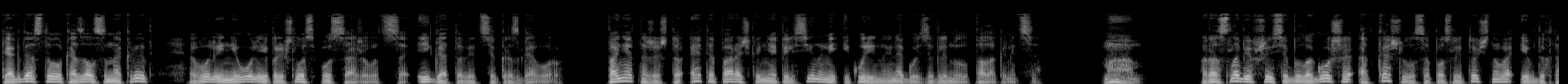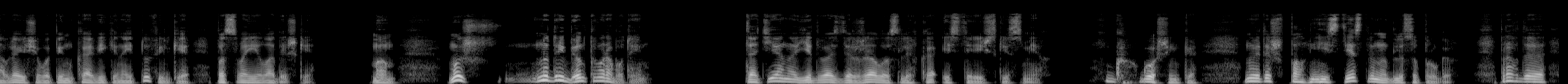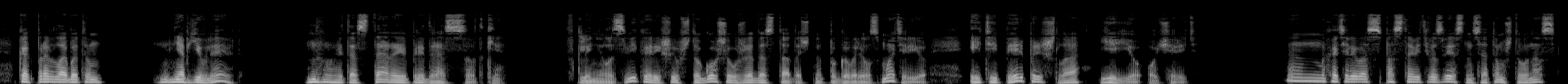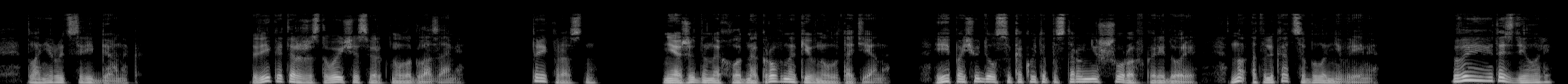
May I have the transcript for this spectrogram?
Когда стол оказался накрыт, волей-неволей пришлось усаживаться и готовиться к разговору. Понятно же, что эта парочка не апельсинами и куриной ногой заглянула полакомиться. «Мам!» Расслабившийся было Гоша откашлялся после точного и вдохновляющего пинка Викиной туфельки по своей лодыжке. «Мам, мы ж над ребенком работаем». Татьяна едва сдержала слегка истерический смех. — Гошенька, ну это ж вполне естественно для супругов. Правда, как правило, об этом не объявляют. Ну, это старые предрассудки. Вклинилась Вика, решив, что Гоша уже достаточно поговорил с матерью, и теперь пришла ее очередь. «Мы хотели вас поставить в известность о том, что у нас планируется ребенок». Вика торжествующе сверкнула глазами. «Прекрасно». Неожиданно хладнокровно кивнула Татьяна. Ей почудился какой-то посторонний шорох в коридоре, но отвлекаться было не время. — Вы это сделали.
